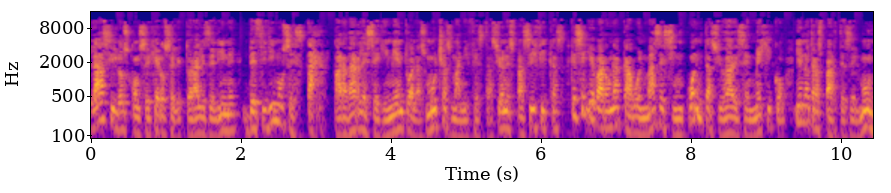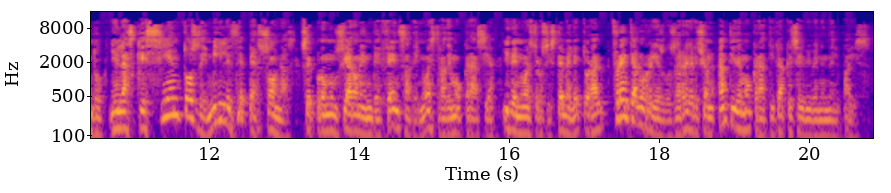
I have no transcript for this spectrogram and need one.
Las y los consejeros electorales del INE decidimos estar para darle seguimiento a las muchas manifestaciones pacíficas que se llevaron a cabo en más de 50 ciudades en México y en otras partes del mundo, y en las que cientos de miles de personas se pronunciaron en defensa de nuestra democracia y de nuestro sistema electoral frente a los riesgos de regresión antidemocrática que se viven en el país.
